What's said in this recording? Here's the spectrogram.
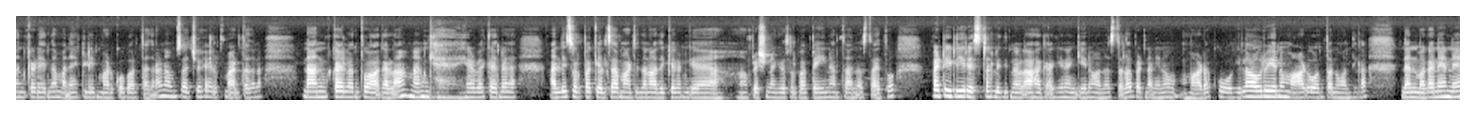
ಒಂದು ಕಡೆಯಿಂದ ಮನೆ ಕ್ಲೀನ್ ಮಾಡ್ಕೊ ಬರ್ತಾ ಇದ್ದಾನೆ ನಮ್ಮ ಸಚ್ಚು ಹೆಲ್ಪ್ ಮಾಡ್ತಾ ಇದ್ದಾನೆ ನನ್ನ ಕೈಲಂತೂ ಆಗಲ್ಲ. ನನಗೆ ಹೇಳಬೇಕಂದ್ರೆ ಅಲ್ಲಿ ಸ್ವಲ್ಪ ಕೆಲಸ ಮಾಡ್ತಿದ್ದಾನೆ ಅದಕ್ಕೆ ನನಗೆ ಆಪ್ರೇಷನ್ ಆಗಿರೋ ಸ್ವಲ್ಪ ಪೇಯ್ನ್ ಅಂತ ಅನ್ನಿಸ್ತಾ ಇತ್ತು. ಬಟ್ ಇಲ್ಲಿ ರೆಸ್ಟಲ್ಲಿದ್ದೀನಲ್ಲ ಹಾಗಾಗಿ ನನಗೇನು ಅನ್ನಿಸ್ತಲ್ಲ. ಬಟ್ ನಾನೇನು ಮಾಡೋಕ್ಕೂ ಹೋಗಿಲ್ಲ. ಅವರು ಏನು ಮಾಡು ಅಂತಲೂ ಅಂದಿಲ್ಲ. ನನ್ನ ಮಗನೇ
